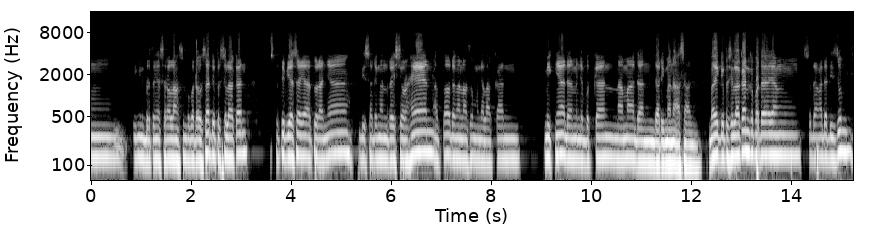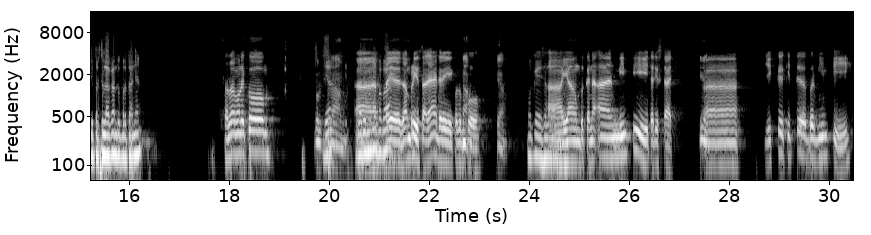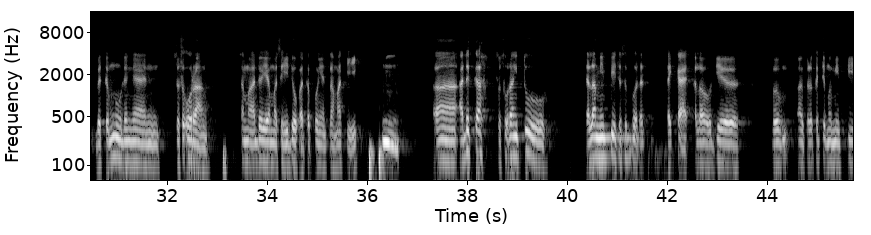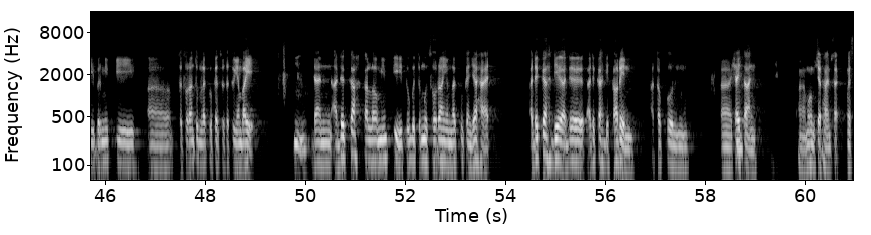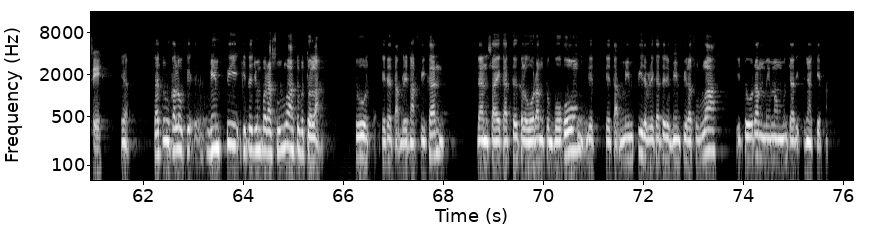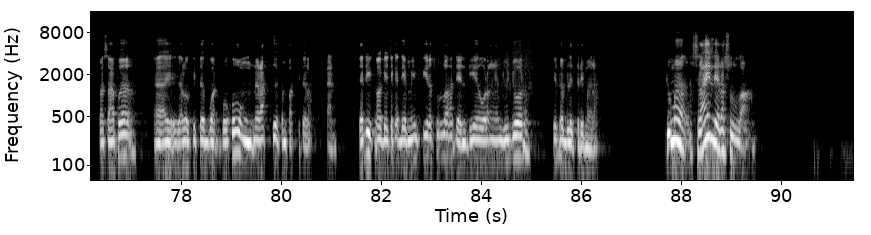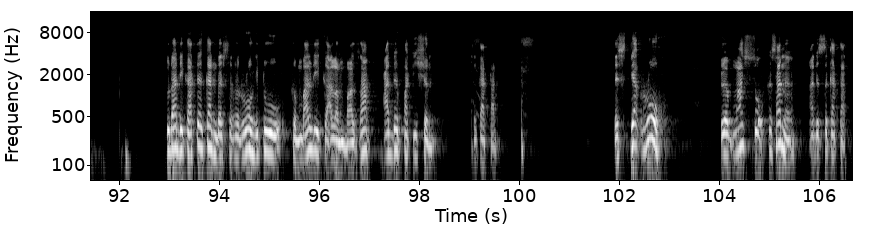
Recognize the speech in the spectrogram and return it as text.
ingin bertanya secara langsung kepada Ustadz, dipersilakan seperti biasa ya aturannya bisa dengan raise your hand atau dengan langsung menyalakan mic-nya dan menyebutkan nama dan dari mana asalnya. Baik, dipersilakan kepada yang sedang ada di Zoom, dipersilakan untuk bertanya. Assalamualaikum. Waalaikumsalam. Dari mana Ah, Bapak? Saya Zamri Ustaz eh, dari Kuala Lumpur. Ya. Okey, Ah, silakan. yang berkenaan mimpi tadi Ustaz. Ya. Ah, jika kita bermimpi bertemu dengan seseorang sama ada yang masih hidup ataupun yang telah mati, Hmm. Ah, adakah seseorang itu dalam mimpi tersebut ada ikat kalau dia ber, ah, kalau kita memimpi bermimpi ah, seseorang itu melakukan sesuatu yang baik? Hmm. dan adakah kalau mimpi itu bertemu seorang yang melakukan jahat adakah dia ada adakah dia karin ataupun uh, syaitan? Uh, mohon pencerahan Ustaz. Terima kasih. Satu kalau mimpi kita jumpa Rasulullah tu betul lah. Tu kita tak boleh nafikan dan saya kata kalau orang tu bohong dia, dia tak mimpi dia boleh kata dia mimpi Rasulullah itu orang memang mencari penyakit. Pasal apa? Uh, kalau kita buat bohong neraka tempat kita lah kan. Jadi kalau dia cakap dia mimpi Rasulullah dan dia orang yang jujur kita boleh terima lah. Cuma selain dia Rasulullah sudah dikatakan bahawa roh itu kembali ke alam barzak ada partition sekatan. Dan setiap roh bila masuk ke sana ada sekatan.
